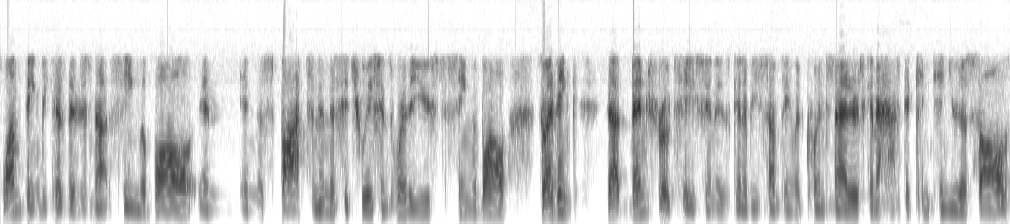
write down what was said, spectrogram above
slumping because they're just not seeing the ball in, in the spots and in the situations where they're used to seeing the ball. So I think that bench rotation is going to be something that Quin Snyder is going to have to continue to solve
